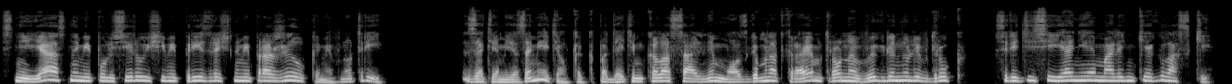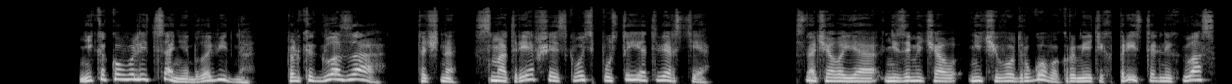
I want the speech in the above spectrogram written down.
с неясными пульсирующими призрачными прожилками внутри. Затем я заметил, как под этим колоссальным мозгом над краем трона выглянули вдруг среди сияния маленькие глазки. Никакого лица не было видно, только глаза, точно смотревшие сквозь пустые отверстия. Сначала я не замечал ничего другого, кроме этих пристальных глаз,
